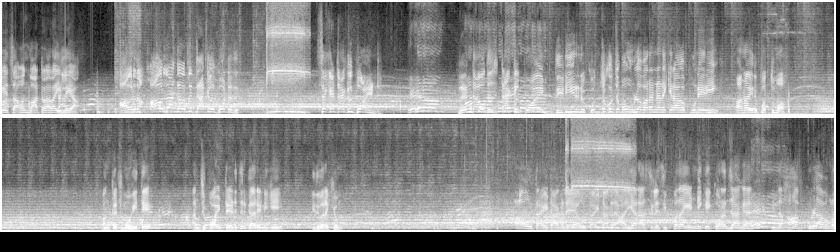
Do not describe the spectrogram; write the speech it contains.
முகேஷ் சாவந்த் மாற்றாரா இல்லையா? அவர் தான் அங்க வந்து டேக்கிள் போட்டது. செகண்ட் டேக்கிள் பாயிண்ட் ரெண்டாவது டேக்கிள் பாயிண்ட் திடீர்னு கொஞ்சம் கொஞ்சமா உள்ள வர நினைக்கிறாங்க புனேரி. ஆனா இது பத்துமா? பங்கஜ் மோஹித்தே அஞ்சு பாயிண்ட் எடுத்திருக்காரு இன்னைக்கு இது வரைக்கும் அவுட் ஆயிட்டாங்களே அவுட் ஆயிட்டாங்களே. ஹரியானா ஸ்டீலர்ஸ் இப்பதான் எண்ணிக்கை குறைஞ்சாங்க. இந்த ஹாஃப்குள்ள அவங்க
